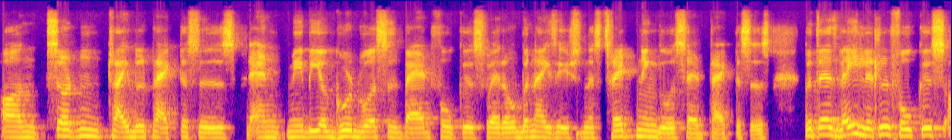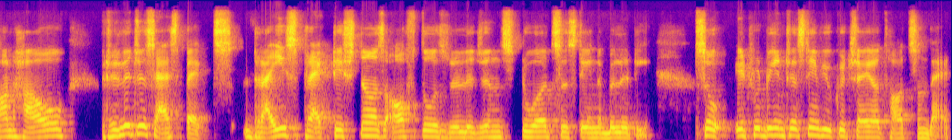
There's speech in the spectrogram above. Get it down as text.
on certain tribal practices and maybe a good versus bad focus where urbanization is threatening those said practices. But there's very little focus on how religious aspects drives practitioners of those religions towards sustainability. So it would be interesting if you could share your thoughts on that.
